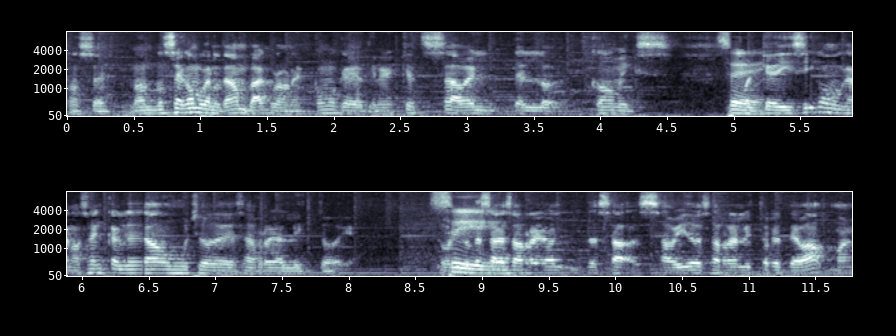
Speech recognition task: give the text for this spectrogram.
no sé, no, no sé como que no te dan background, es como que tienes que saber de los cómics porque DC como que no se ha encargado mucho de desarrollar la historia. Lo sí. que se ha desarrollado, sabido desarrollar la historia de Batman,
